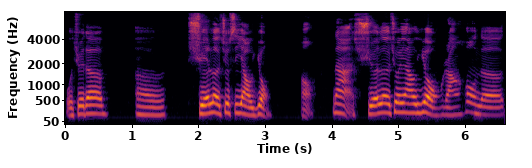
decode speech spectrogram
我觉得呃学了就是要用哦，那学了就要用，然后呢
